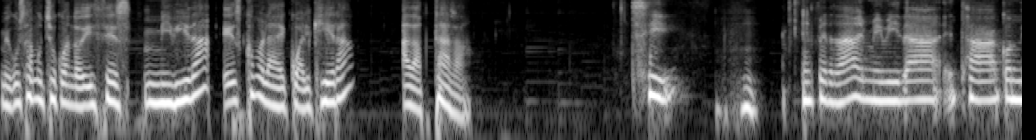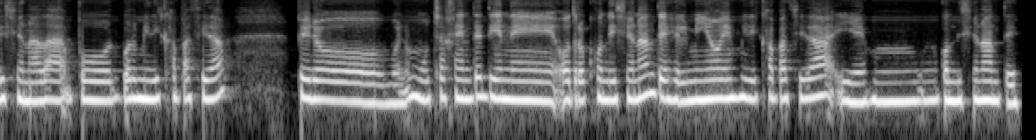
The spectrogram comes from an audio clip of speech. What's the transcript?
Me gusta mucho cuando dices, mi vida es como la de cualquiera adaptada. Sí, es verdad, mi vida está condicionada por, por mi discapacidad, pero bueno, mucha gente tiene otros condicionantes. El mío es mi discapacidad y es un condicionante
